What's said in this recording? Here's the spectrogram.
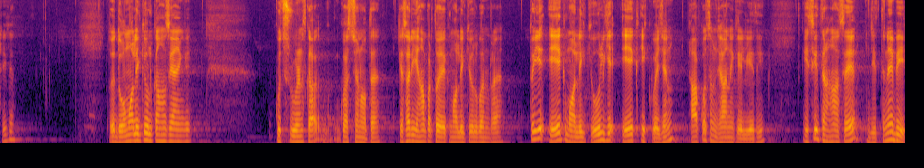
ठीक है? तो ये दो मॉलिक्यूल कहाँ से आएँगे? कुछ स्टूडेंट्स का क्वेश्चन होता है कि सर यहाँ पर तो एक मॉलिक्यूल बन रहा है। तो ये एक मॉलिक्यूल ये एक इक्वेशन आपको समझाने के लिए थी। इसी तरह से जितने भी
